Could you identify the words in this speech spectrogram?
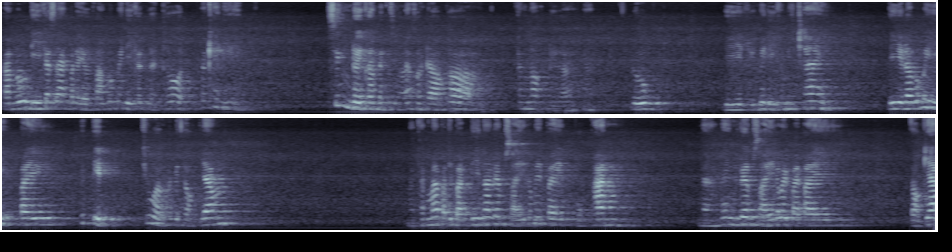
ความรู้ดีก็สร้างประโยชน์ความรู้ไม่ดีก็เกิดโทษก็แค่นี้เอง ซึ่งโดยความเป็นจริงแล้วคนเราก็ต้งนอกเหนือนะรู้ดีหรือไม่ดีก็ไม่ใช่ ดีเราก็ไม่ไปยึดติดชั่วไม่ไปตอกย้ำธรรมะปฏิบัติดีน่าเลื่อมใสก็ไม่ไปผูกพันนะไม่เลื่อมใสก็ไม่ไปไปตอกย้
